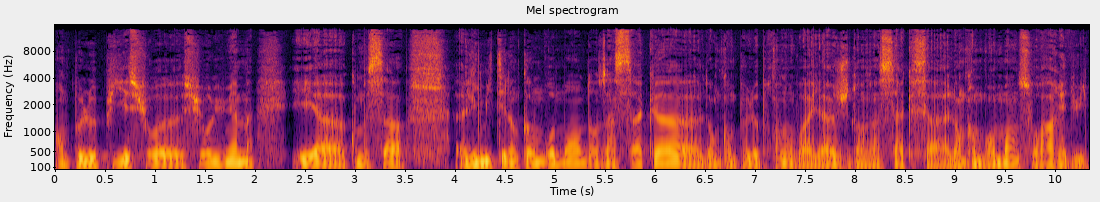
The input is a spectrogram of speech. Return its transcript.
on peut le plier sur sur lui-même et comme ça limiter l'encombrement dans un sac. donc, on peut le prendre en voyage dans un sac. Ça, l'encombrement sera réduit.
